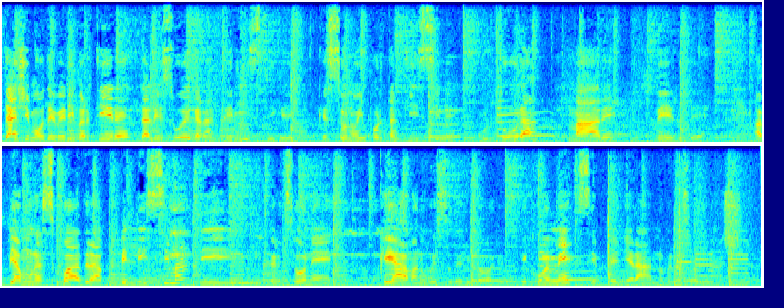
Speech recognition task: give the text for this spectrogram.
Decimo deve ripartire dalle sue caratteristiche, che sono importantissime, cultura, mare, verde. Abbiamo una squadra bellissima di persone che amano questo territorio e come me si impegneranno per la sua rinascita.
